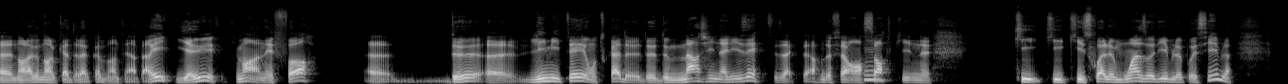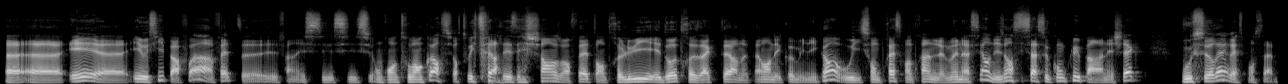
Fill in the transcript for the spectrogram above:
euh, dans, la- dans le cadre de la COP21 à Paris. Il y a eu effectivement un effort euh, de euh, limiter, en tout cas de, de- de marginaliser ces acteurs, de faire en Mm. sorte qu'ils ne- le moins audibles possible. Euh, euh, et, euh, et aussi parfois, en fait, euh, on retrouve encore sur Twitter des échanges en fait entre lui et d'autres acteurs, notamment des communicants, où ils sont presque en train de le menacer en disant si ça se conclut par un échec, vous serez responsable,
